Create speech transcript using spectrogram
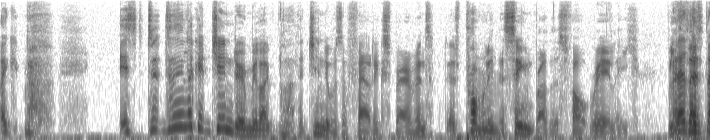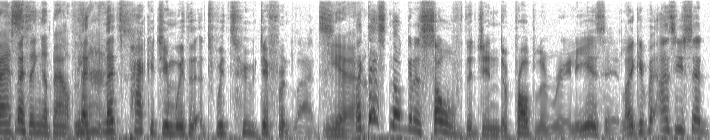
like, is do, do they look at Jinder and be like, "Oh, the Jinder was a failed experiment"? It's probably hmm. the Singh brothers' fault, really. They're the best thing about the let, act. Let's package him with with two different lads. Yeah. like that's not going to solve the Jinder problem, really, is it? Like, if as you said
